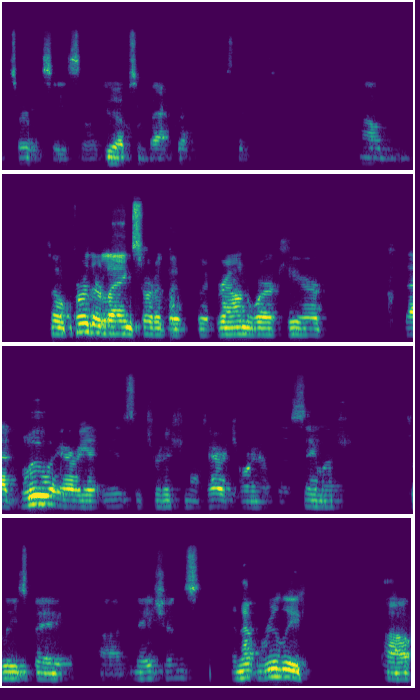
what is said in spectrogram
Conservancy, so I do have some background. in Um, so further laying sort of the, the groundwork here, that blue area is the traditional territory of the Salish, Kalispé uh, nations, and that really uh,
